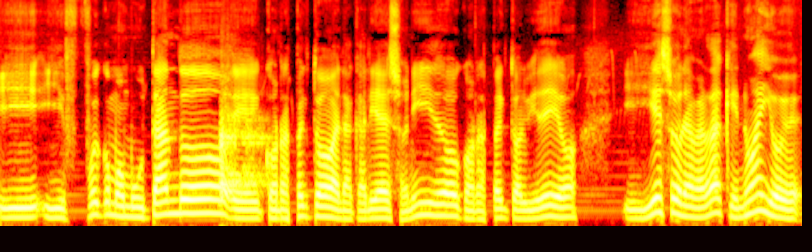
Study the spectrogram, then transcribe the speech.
Y, fue como mutando eh, con respecto a la calidad de sonido, con respecto al video. Y eso la verdad que no hay, eh,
